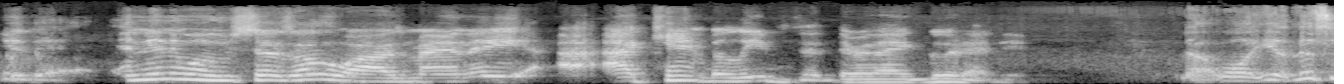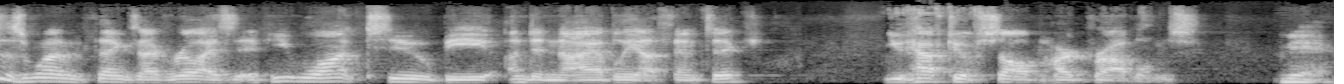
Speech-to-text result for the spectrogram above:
and anyone who says otherwise, man, they I, I, can't believe that they're that good at it. No, well, yeah, this is one of the things I've realized. If you want to be undeniably authentic, you have to have solved hard problems. Yeah.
